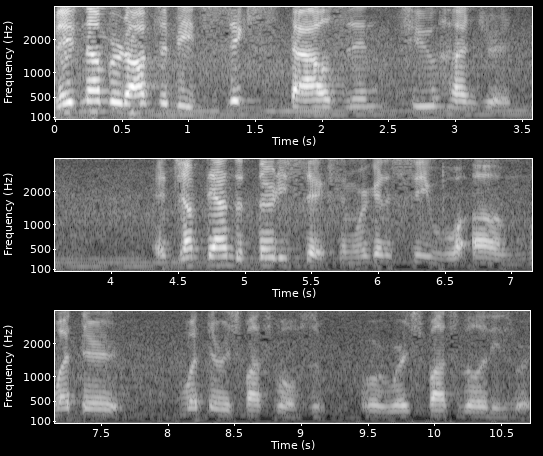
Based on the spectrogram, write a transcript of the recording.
They've numbered off to be 6,200 and jump down to 36, and we're going to see um, what their what their responsibilities or responsibilities were.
